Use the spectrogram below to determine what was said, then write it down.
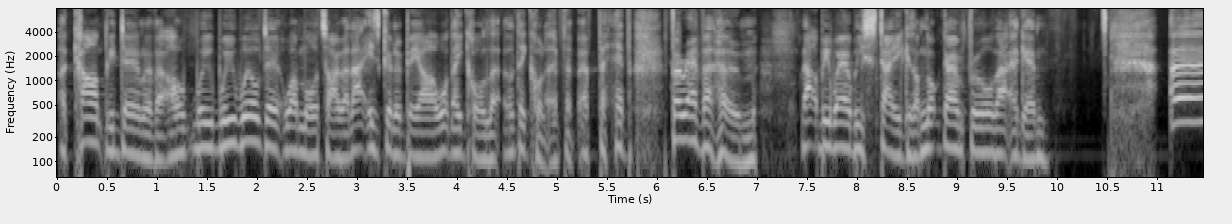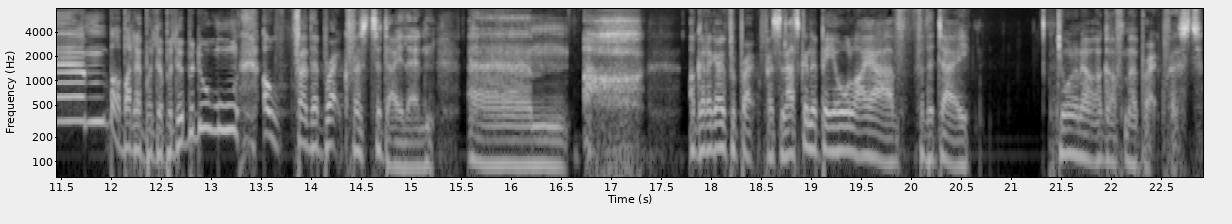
I can't be doing with it. We, we will do it one more time, but that is going to be our, what they call it, what they call it, a, a forever home. That'll be where we stay because I'm not going through all that again. Um, oh, for the breakfast today, then. Um, oh, I'm gonna go for breakfast, and that's gonna be all I have for the day. Do you want to know what I got for my breakfast?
